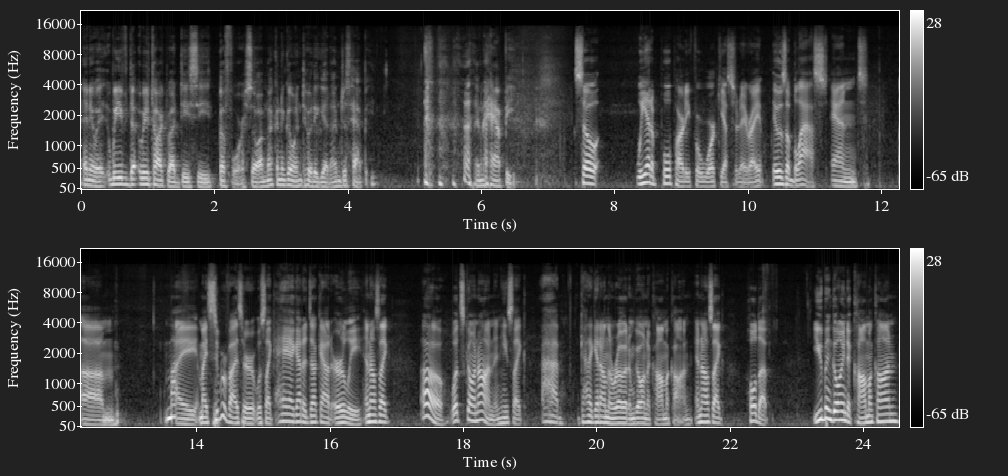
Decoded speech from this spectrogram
Anyway, we've we've talked about DC before, so I'm not going to go into it again. I'm just happy. I'm happy. so we had a pool party for work yesterday, right? It was a blast, and um, my my supervisor was like, "Hey, I got to duck out early," and I was like, "Oh, what's going on?" And he's like, "Ah, gotta get on the road. I'm going to Comic Con," and I was like, "Hold up, you've been going to Comic Con."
